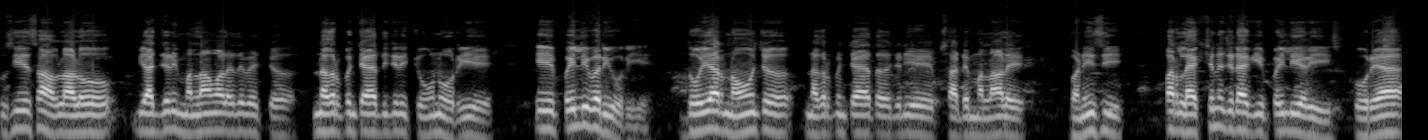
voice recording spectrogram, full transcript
ਤੁਸੀਂ ਇਹ ਹਿਸਾਬ ਲਾ ਲਓ ਵੀ ਅੱਜ ਜਿਹੜੀ ਮੱਲਾਂ ਵਾਲੇ ਦੇ ਵਿੱਚ ਨਗਰ ਪੰਚਾਇਤ ਦੀ ਜਿਹੜੀ ਚੋਣ ਹੋ ਰਹੀ ਏ ਇਹ ਪਹਿਲੀ ਵਾਰੀ ਹੋ ਰਹੀ ਏ। 2009 ਚ ਨਗਰ ਪੰਚਾਇਤ ਜਿਹੜੀ ਇਹ ਸਾਡੇ ਮੱਲਾਂ ਵਾਲੇ ਬਣੀ ਸੀ ਪਰ ਇਲੈਕਸ਼ਨ ਜਿਹੜਾ ਕਿ ਪਹਿਲੀ ਵਾਰੀ ਹੋ ਰਿਹਾ ਹੈ,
